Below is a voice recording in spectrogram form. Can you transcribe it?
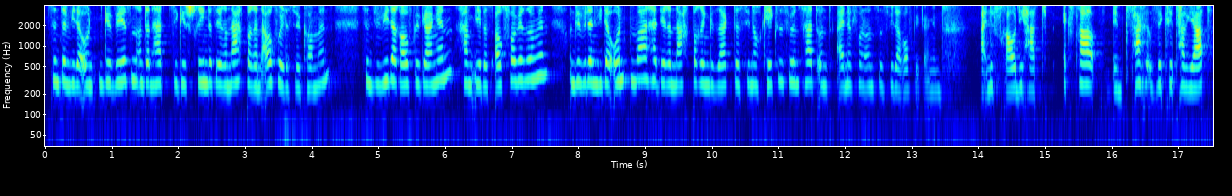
sind dann wieder unten gewesen und dann hat sie geschrien, dass ihre Nachbarin auch will, dass wir kommen. Sind wir wieder raufgegangen, haben ihr das auch vorgesungen und wie wir dann wieder unten waren, hat ihre Nachbarin gesagt, dass sie noch Kekse für uns hat und eine von uns ist wieder raufgegangen. Eine Frau, die hat extra im Pfarrsekretariat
